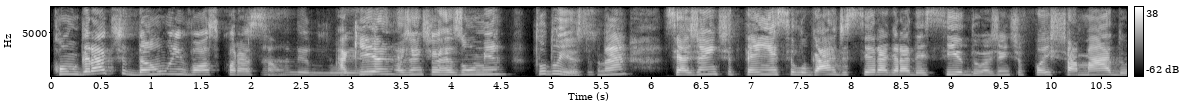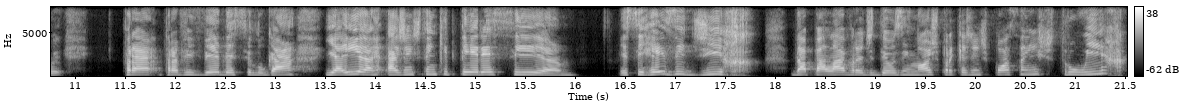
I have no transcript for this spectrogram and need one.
com gratidão em vosso coração. Aleluia. Aqui a gente resume tudo isso, né? se a gente tem esse lugar de ser agradecido, a gente foi chamado para viver desse lugar, e aí a, a gente tem que ter esse, esse residir da palavra de Deus em nós para que a gente possa instruir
